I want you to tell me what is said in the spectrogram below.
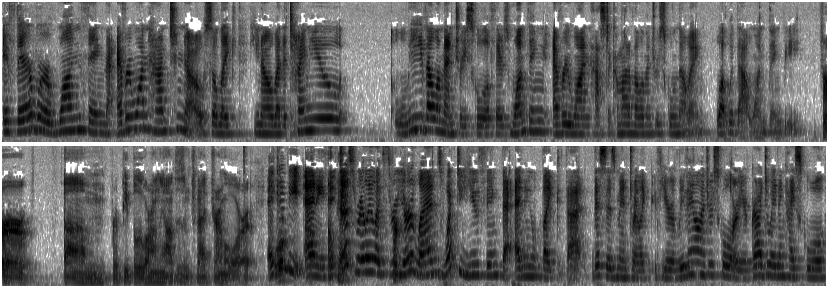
if there were one thing that everyone had to know, so like, you know, by the time you leave elementary school, if there's one thing everyone has to come out of elementary school knowing, what would that one thing be? For um for people who are on the autism spectrum or It or- can be anything. okay. Just really like through For- your lens, what do you think that any like that this is mandatory? Like if you're leaving elementary school or you're graduating high school,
